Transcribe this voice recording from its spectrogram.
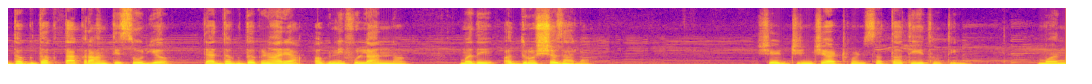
धगधगता क्रांतीसूर्य त्या धगधगणाऱ्या अग्निफुलांना मध्ये अदृश्य झाला. शेटजींची आठवण सतत येत होती. मन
